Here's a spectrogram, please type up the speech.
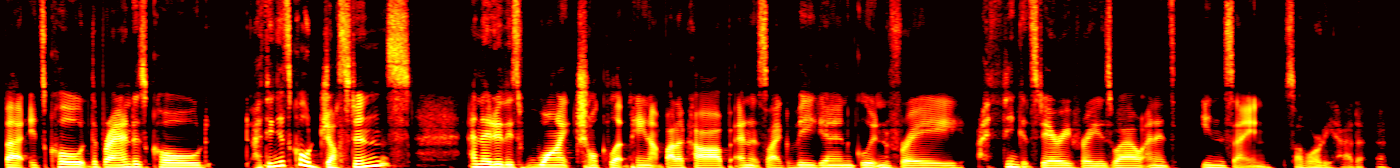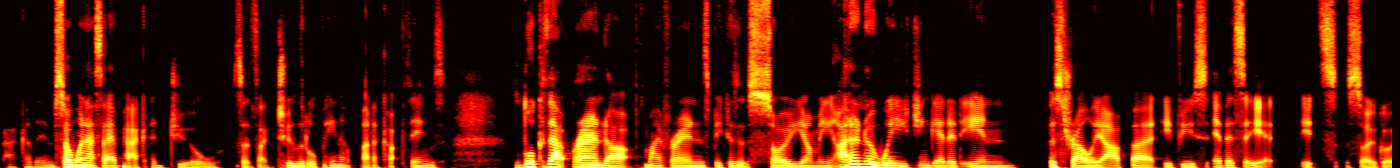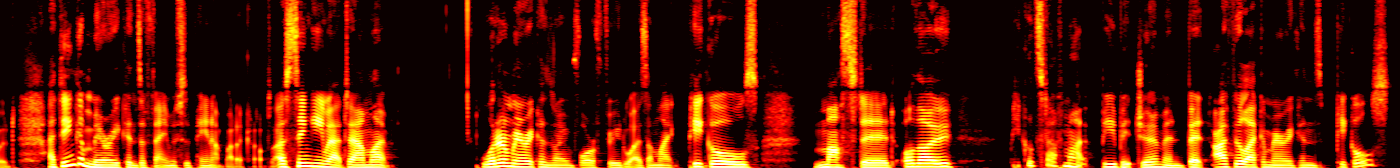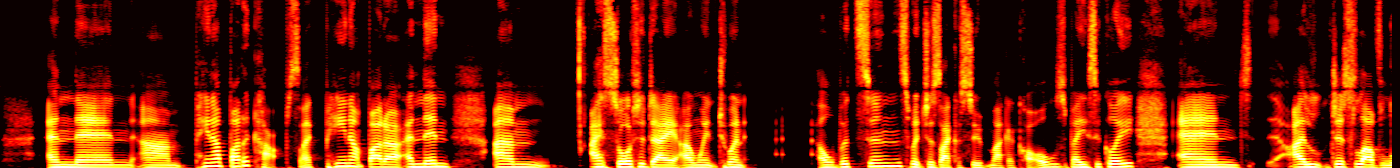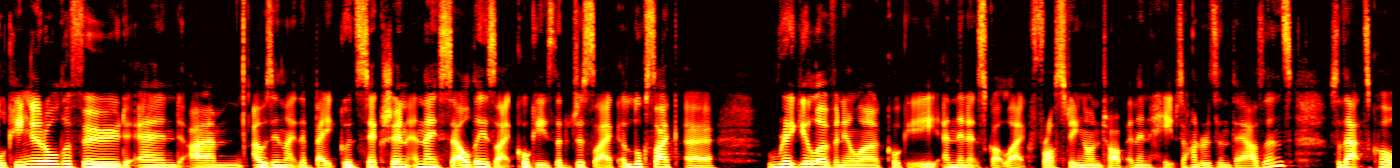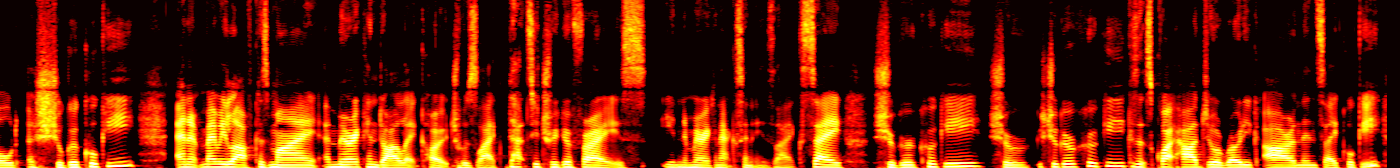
but it's called the brand is called I think it's called Justin's. And they do this white chocolate peanut butter cup and it's like vegan, gluten free. I think it's dairy free as well. And it's insane. So I've already had a, a, pack of them. So when I say a pack, a jewel. So it's like two little peanut butter cup things. Look that brand up, my friends, because it's so yummy. I don't know where you can get it in Australia, but if you ever see it, it's so good. I think Americans are famous for peanut butter cups. I was thinking about that. I'm like, what are Americans known for food wise? I'm like pickles, mustard, although pickled stuff might be a bit German, but I feel like Americans pickles. And then um, peanut butter cups, like peanut butter. And then um, I saw today, I went to an Albertsons, which is like a soup, like a Coles basically. And I just love looking at all the food. And um, I was in like the baked goods section and they sell these like cookies that are just like, it looks like a regular vanilla cookie and then it's got like frosting on top and then heaps of hundreds and thousands. So that's called a sugar cookie. And it made me laugh because my American dialect coach was like, that's your trigger phrase in American accent. is like, say sugar cookie, sugar, sugar cookie, because it's quite hard to do a R and then say cookie.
